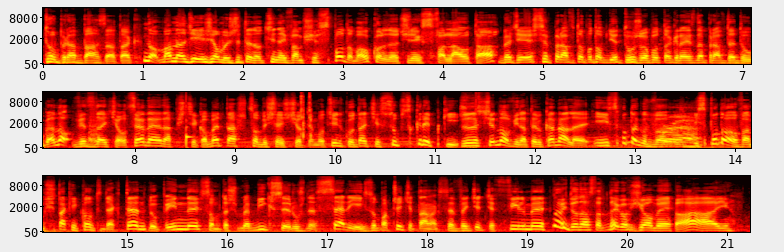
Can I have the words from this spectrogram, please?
dobra baza, tak? No, mam nadzieję, ziomy, że ten odcinek wam się spodobał. Kolejny odcinek z Fallouta. Będzie jeszcze prawdopodobnie dużo, bo ta gra jest naprawdę długa. No, więc dajcie ocenę, napiszcie komentarz, co myśleliście o tym odcinku, dajcie subskrypki, że jesteście nowi na tym kanale i spodobał wam, i spodobał wam się taki content jak ten lub inny. Są też memiksy, różne serie i zobaczycie tam, jak sobie wejdziecie w filmy. No i do następnego ziomy. Bye!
